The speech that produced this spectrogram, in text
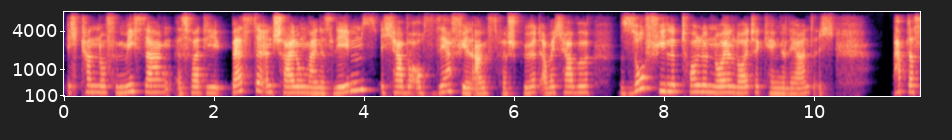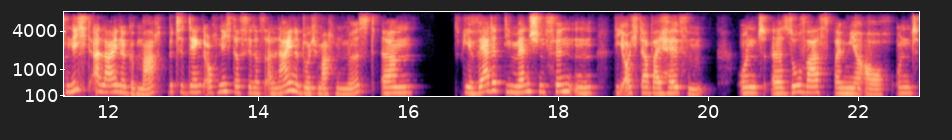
ich kann nur für mich sagen, es war die beste Entscheidung meines Lebens. Ich habe auch sehr viel Angst verspürt, aber ich habe so viele tolle neue Leute kennengelernt. Ich habe das nicht alleine gemacht. Bitte denkt auch nicht, dass ihr das alleine durchmachen müsst. Ähm, ihr werdet die Menschen finden, die euch dabei helfen. Und äh, so war es bei mir auch. Und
